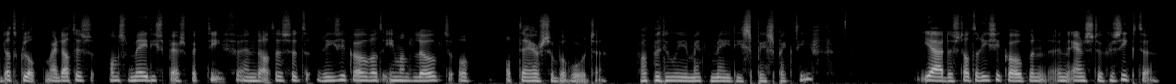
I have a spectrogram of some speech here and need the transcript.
Dat klopt, maar dat is ons medisch perspectief en dat is het risico wat iemand loopt op, op de hersenberoerte. Wat bedoel je met medisch perspectief? Ja, dus dat risico op een, een ernstige ziekte.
